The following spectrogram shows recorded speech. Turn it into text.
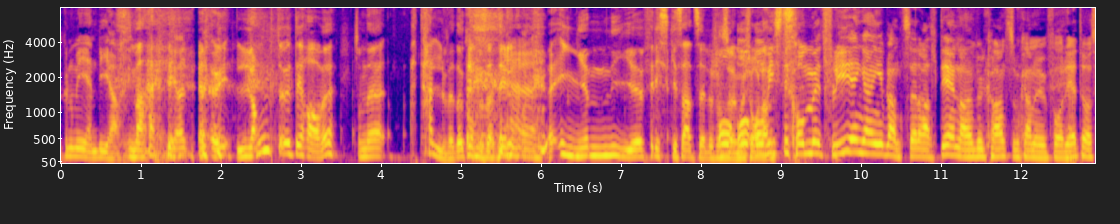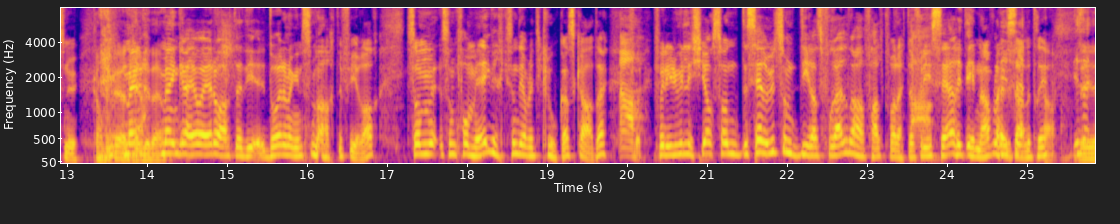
økonomien de har. Nei, en øy langt ute i havet som det er et helvete å komme seg til. Det er ingen nye, friske sædceller som Og, svømmer så langt. og hvis det kommer et fly en gang iblant, så er det alltid en eller annen vulkan som kan få det til å snu. Men, men greia er da at de, da er det noen smarte fyrer som, som for meg virker som de har blitt kloke av skade. Ja. For, fordi de vil ikke gjøre sånn Det ser ut som deres foreldre har falt for dette, for de ser litt innavla De ut, ser- alle tre. Ja, De ser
